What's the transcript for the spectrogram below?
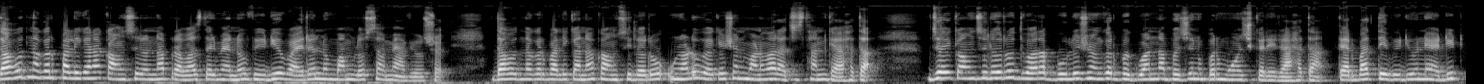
દાહોદ નગરપાલિકાના કાઉન્સિલરના પ્રવાસ દરમિયાનનો વીડિયો વાયરલનો મામલો સામે આવ્યો છે. દાહોદ નગરપાલિકાના કાઉન્સિલરો ઉનાળુ વેકેશન માણવા રાજસ્થાન ગયા હતા. જે કાઉન્સિલરો દ્વારા ભોલેશંકર ભગવાનના ભજન ઉપર મોજ કરી રહ્યા હતા. ત્યારબાદ તે વિડીયોને એડિટ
